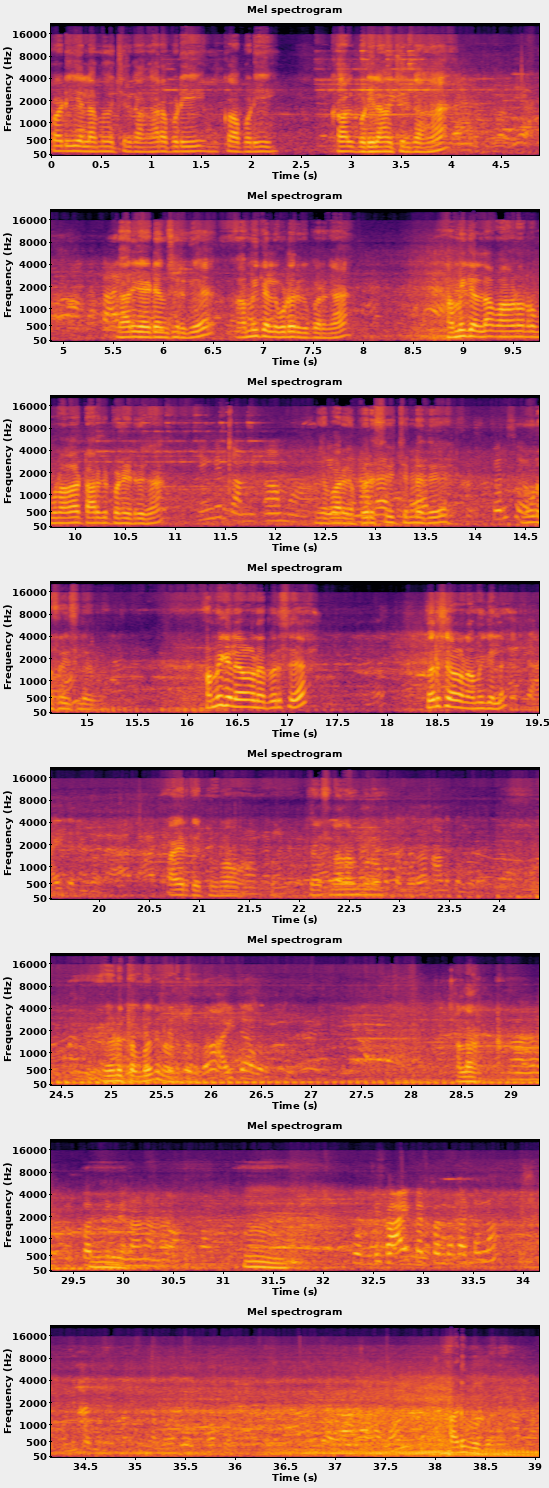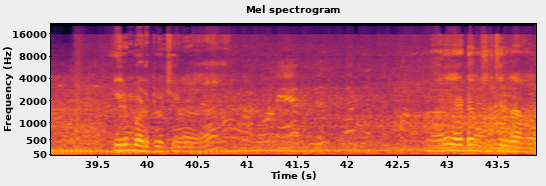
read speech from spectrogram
படி எல்லாமே வச்சுருக்காங்க. அரைப்படி முக்காப்படி கால் படிலாம் வச்சுருக்காங்க. நிறைய ஐட்டம்ஸ் இருக்குது அம்மிக்கல் கூட இருக்குது பாருங்கள் அம்மிக்கல் தான் வாங்கணும்னு ரொம்ப நாளாக டார்கெட் பண்ணிகிட்டு இருக்கேன். எங்க இருக்கு அம்மி? ஆமா. இங்கே பாருங்கள் பெருசு சின்னது. பெருசு மூணு சைஸில் இருக்கு. அம்மிக்கல் எவ்வளோண்ணா பெருசு? பெருசு எவ்வளோண்ணா அம்மிக்கல்? ஆயிரத்தி எட்நூறுவா பேசினா கம்மி பண்ணும் எழுநூற்றம்பது நானூற்றம்பது நல்லா ம். காய் கட் கட்டெல்லாம்? அடுப்பு. இரும்பு அடுப்பு வச்சுருக்காங்க. நிறைய ஐட்டம்ஸ் வச்சுருக்காங்க.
